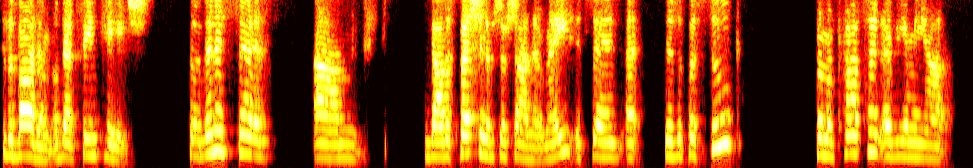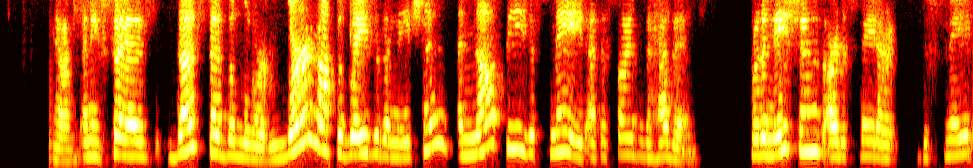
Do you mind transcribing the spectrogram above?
to the bottom of that same page. So then it says, um, now the question of Shoshana, right? It says uh, there's a pasuk from a prophet of Yirmiyah. Yeah, and he says, Thus said the Lord, learn not the ways of the nations and not be dismayed at the signs of the heavens. For the nations are dismayed, are dismayed,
